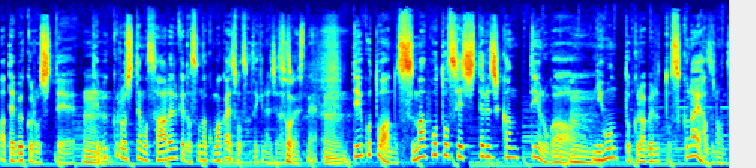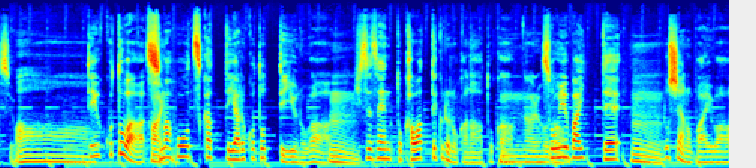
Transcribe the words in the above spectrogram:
あ、手袋して、うん。手袋しても触れるけどそんな細かい操作できないじゃないですか。そうですね。うん。っていうことはあのスマホと接してる時間っていうのが、うん。日本と比べると少ないはずなんですよ。っていうことはスマホを使ってやることっていうのがうん。必然と変わってくるのかなとか、そういう場合ってうん。ロシアの場合は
